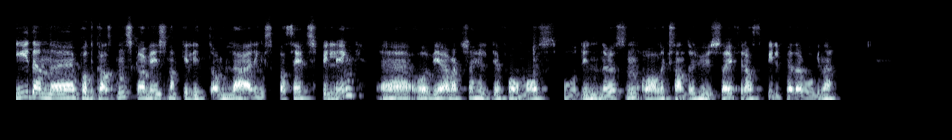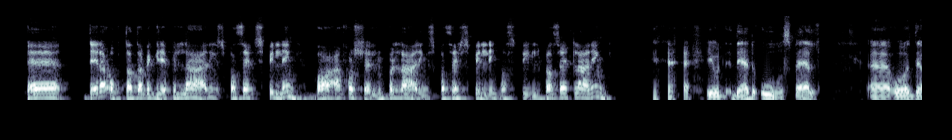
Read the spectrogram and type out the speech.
I denne podkasten skal vi snakke litt om læringsbasert spilling. Eh, og vi har vært så heldige å få med oss Odin Nøsen og Alexander Husøy fra Spillpedagogene. Eh, dere er opptatt av begrepet læringsbasert spilling. Hva er forskjellen på læringsbasert spilling og spillbasert læring? jo, det er et ordspill. Uh, og det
